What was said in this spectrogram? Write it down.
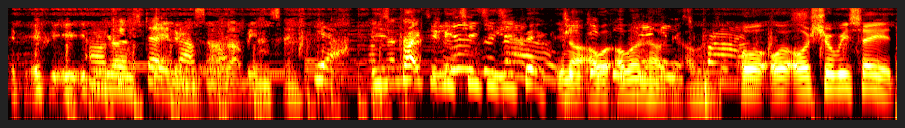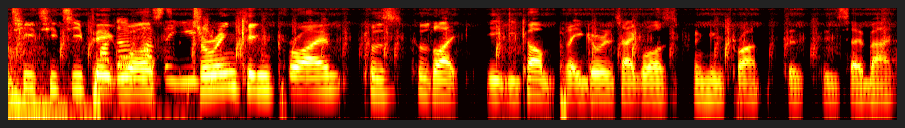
If, if, if, if Oh, you learn keep staying, scaling, that, all. that'd be insane. Yeah. He's practically He is TTT. Pig. You know, I, w- I won't help you. is I won't. prime. Or, or, or should we say it TTT Pig don't whilst drinking Prime? Because, cause, like, he, he can't play Gorilla Tag whilst drinking Prime because he's so bad.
